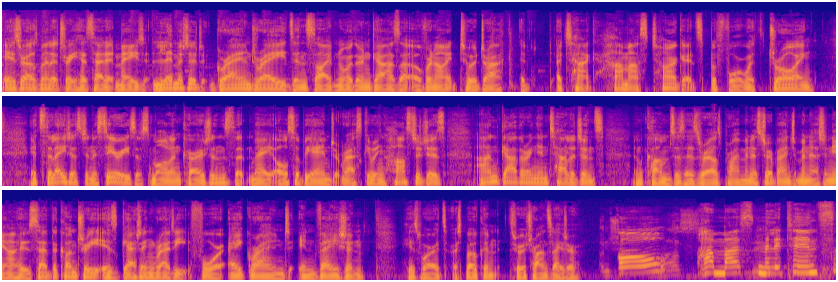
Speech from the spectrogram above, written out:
Israel's military has said it made limited ground raids inside northern Gaza overnight to attack, Hamas targets before withdrawing. It's the latest in a series of small incursions that may also be aimed at rescuing hostages and gathering intelligence, and comes as Israel's Prime Minister Benjamin Netanyahu said the country is getting ready for a ground invasion. His words are spoken through a translator. All Hamas militants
